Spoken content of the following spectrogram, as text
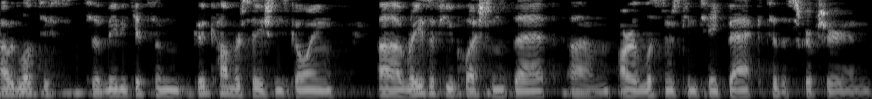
I would love to to maybe get some good conversations going, uh, raise a few questions that um, our listeners can take back to the Scripture and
